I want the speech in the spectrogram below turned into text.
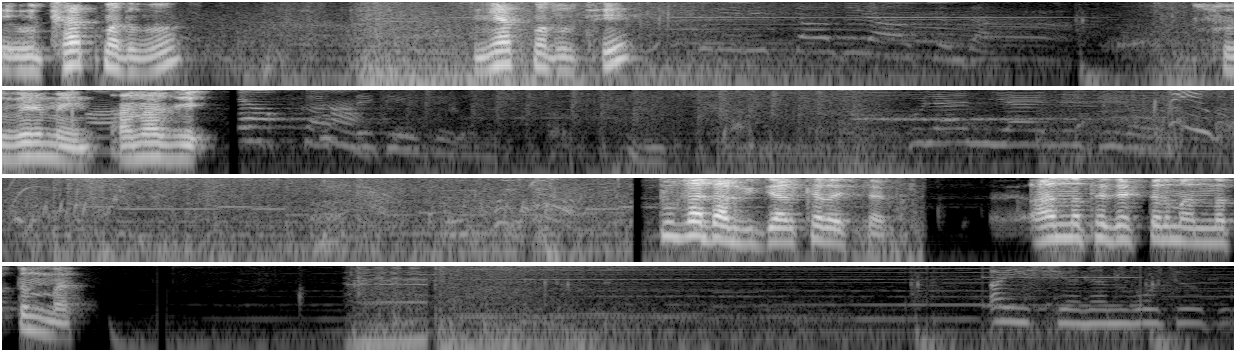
E, ulti atmadı bu. Niye atmadı ultiyi? Sur vermeyin. Anazi. Bu kadar video arkadaşlar. Anlatacaklarımı anlattım ben. Ay ışığının vurduğu bu.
